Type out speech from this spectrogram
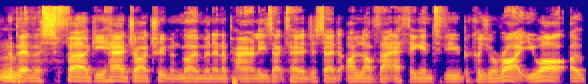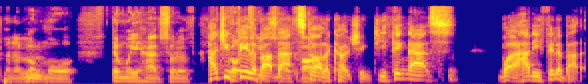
mm. a bit of a Fergie hair dry treatment moment. And apparently, Zac Taylor just said, I love that effing interview because you're right. You are open a lot mm. more than we have sort of. How do you feel about so that far. style of coaching? Do you think that's what? How do you feel about it?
